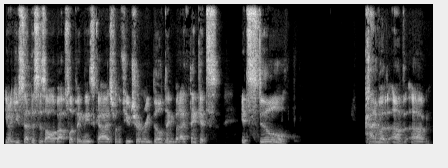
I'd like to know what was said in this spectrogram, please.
you know you said this is all about flipping these guys for the future and rebuilding, but I think it's it's still kind of a, of um,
